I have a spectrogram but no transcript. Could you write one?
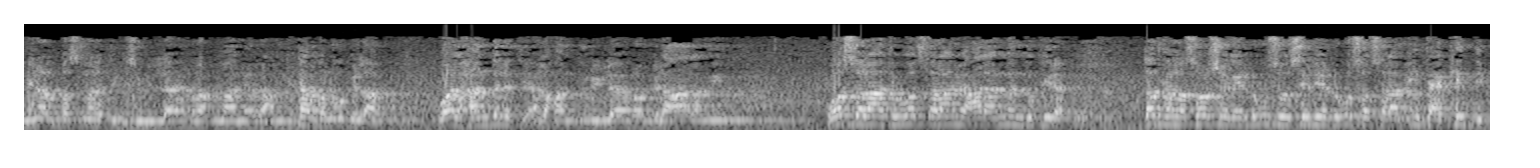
min albasmalati bismi illaahi araxmaani araxiim kitaabka lagu bilaabay walxamdulati alxamdu lilaahi rabbi alcaalamiin wsalaati wasalaami calaa man dukira dadkan la soo sheegay lagu soo seliye lagu soo salaamay intaa kadib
